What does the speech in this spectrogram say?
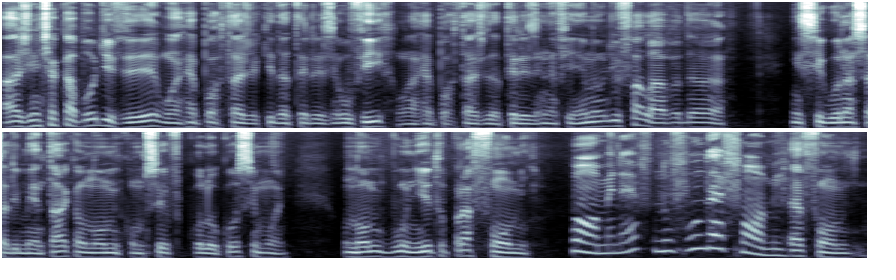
a gente acabou de ver uma reportagem aqui da Teresina, ouvir uma reportagem da Teresina FM, onde falava da insegurança alimentar, que é um nome, como você colocou, Simone, um nome bonito para fome. Fome, né? No fundo é fome. É fome.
